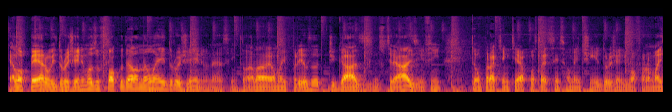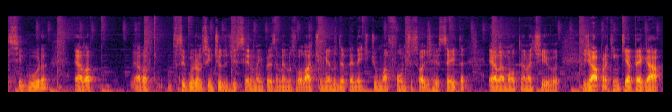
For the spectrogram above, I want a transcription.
ela opera o hidrogênio, mas o foco dela não é hidrogênio, né? Assim, então ela é uma empresa de gases industriais, enfim. Então, para quem quer apostar essencialmente em hidrogênio de uma forma mais segura, ela ela segura no sentido de ser uma empresa menos volátil menos dependente de uma fonte só de receita, ela é uma alternativa. Já para quem quer pegar,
